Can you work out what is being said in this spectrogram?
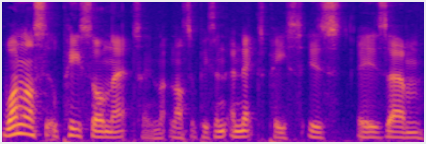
one last little piece on that. So last little piece, and a next piece is is um,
